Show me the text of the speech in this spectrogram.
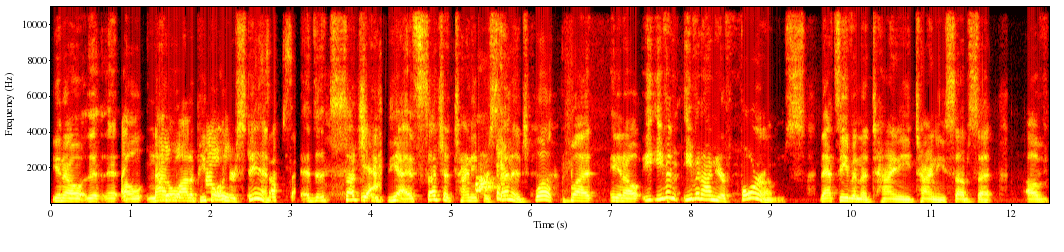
You know, th- th- a- not a lot of people understand. subset. It's it's such. Yeah. Yeah. it's such a tiny percentage. well, but you know, e- even even on your forums, that's even a tiny tiny subset of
